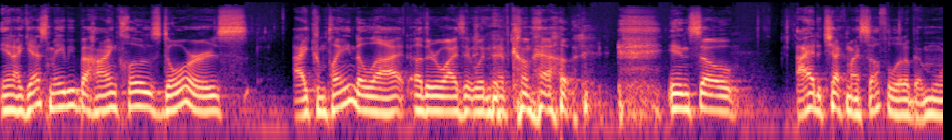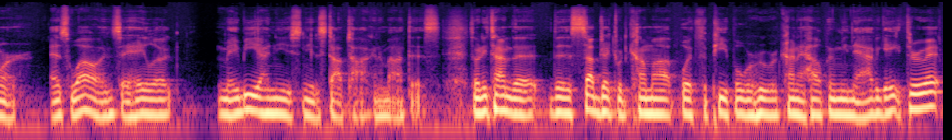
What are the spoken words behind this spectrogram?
And I guess maybe behind closed doors, I complained a lot. Otherwise, it wouldn't have come out. and so I had to check myself a little bit more as well and say, hey, look, maybe I need, just need to stop talking about this. So anytime the, the subject would come up with the people who were kind of helping me navigate through it,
